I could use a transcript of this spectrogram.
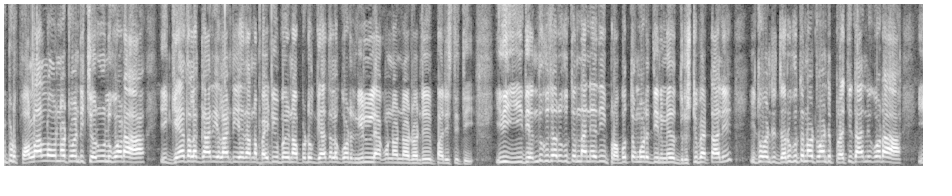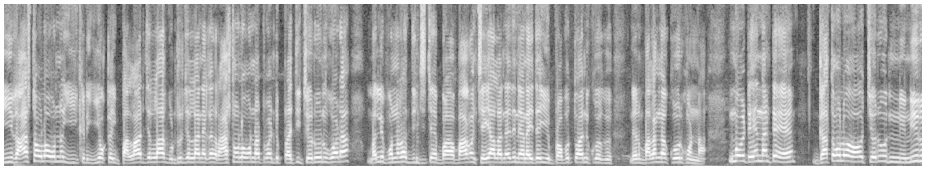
ఇప్పుడు పొలాల్లో ఉన్నటువంటి చెరువులు కూడా ఈ గేదెలకు కానీ ఇలాంటి ఏదన్నా బయటికి పోయినప్పుడు గేదెలకు కూడా నీళ్ళు లేకుండా ఉన్నటువంటి పరిస్థితి. ఇది ఇది ఎందుకు జరుగుతుంది అనేది ప్రభుత్వం కూడా దీని మీద దృష్టి పెట్టాలి. ఇటువంటి జరుగుతున్నటువంటి ప్రతి దాన్ని కూడా ఈ రాష్ట్రంలో ఉన్న ఇక్కడ ఈ యొక్క ఈ పల్నాడు జిల్లా గుంటూరు జిల్లానే కదా రాష్ట్రంలో ఉన్నటువంటి ప్రతి చెరువును కూడా మళ్ళీ పునరుద్ధరించే భా- భాగం చేయాలనేది నేనైతే ఈ ప్రభుత్వాన్ని కో- నేను బలంగా కోరుకున్నా ఇంకొకటి ఏంటంటే గతంలో చెరువు నీరు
